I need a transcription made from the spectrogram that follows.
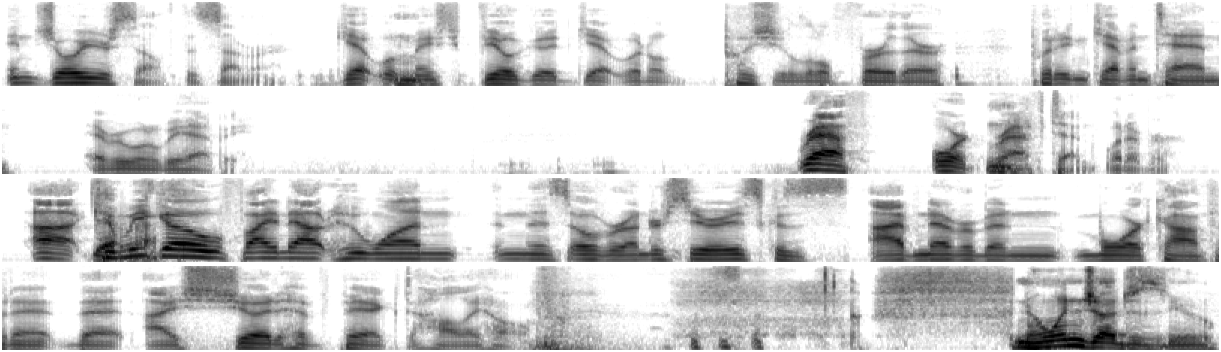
Enjoy yourself this summer. Get what mm. makes you feel good. Get what'll push you a little further. Put it in Kevin 10. Everyone will be happy. Raf or mm. Raf 10, whatever. Uh, can yeah, we go find out who won in this over under series? Because I've never been more confident that I should have picked Holly Holm. no one judges you,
